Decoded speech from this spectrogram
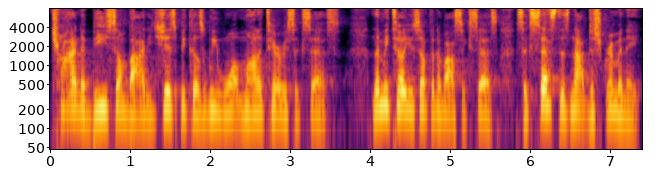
trying to be somebody just because we want monetary success. Let me tell you something about success. Success does not discriminate.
